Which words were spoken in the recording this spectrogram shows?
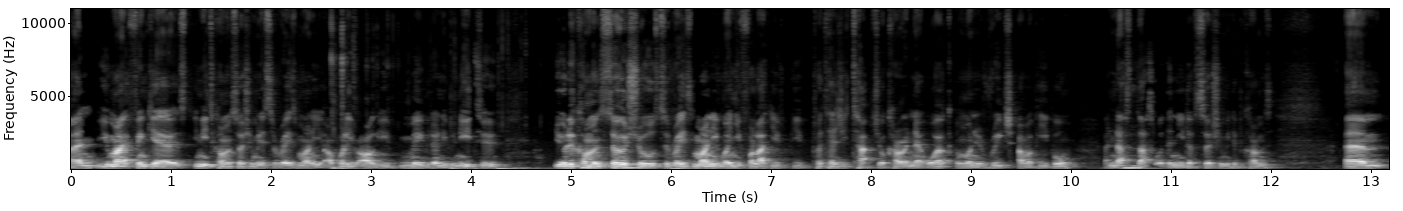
And you might think, yeah, you need to come on social media to raise money. I'll probably argue you maybe don't even need to. You only come on socials to raise money when you feel like you've, you've potentially tapped your current network and want to reach other people. And that's that's what the need of social media becomes. Um,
